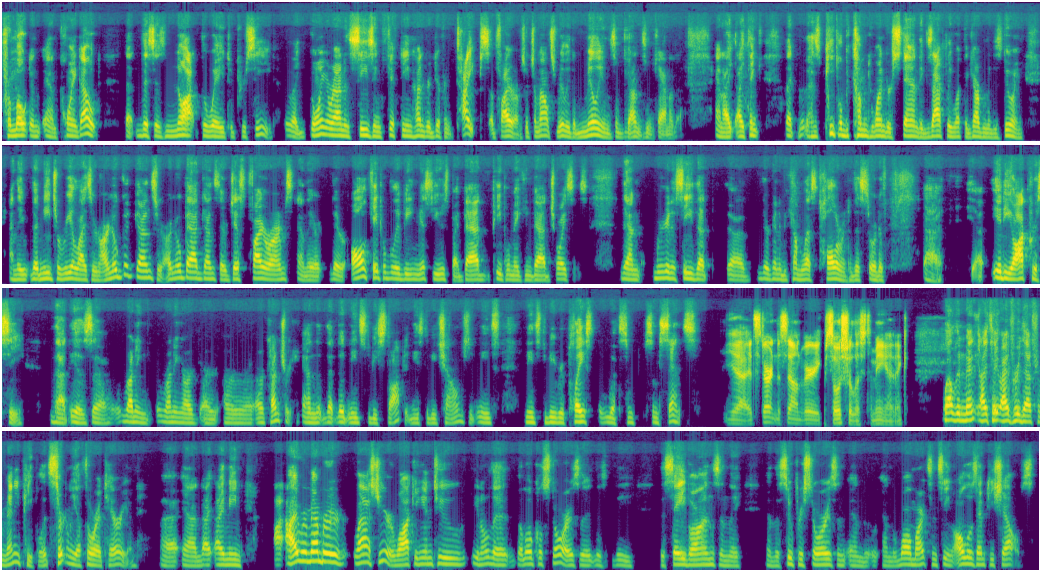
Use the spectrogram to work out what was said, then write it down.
promote and, and point out that this is not the way to proceed. Like going around and seizing 1,500 different types of firearms, which amounts really to millions of guns in Canada. And I, I think that as people become to understand exactly what the government is doing, and they, they need to realize there are no good guns, there are no bad guns, they're just firearms, and they're they're all capable of being misused by bad people making bad choices. Then we're going to see that uh, they're going to become less tolerant of this sort of uh, idiocracy that is uh, running running our, our, our our country, and that it needs to be stopped. It needs to be challenged. It needs needs to be replaced with some some sense. Yeah, it's starting to sound very socialist to me. I think. Well, then many, I think I've heard that from many people. It's certainly authoritarian, uh, and I, I mean, I, I, remember last year walking into you know the the local stores, the the the, the Save-Ons and the and the superstores and and and the WalMarts, and seeing all those empty shelves,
